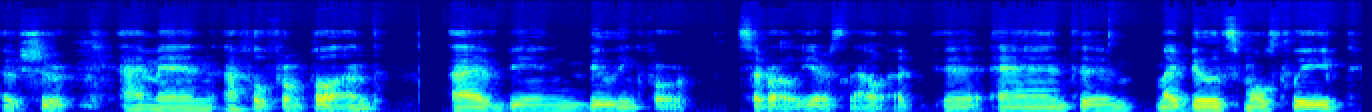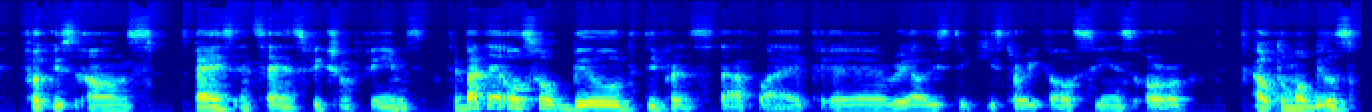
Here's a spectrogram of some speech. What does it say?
Oh, sure. I'm an AFOL from Poland. I've been building for several years now, uh, and um, my builds mostly focus on space and science fiction themes. But I also build different stuff like uh, realistic historical scenes or automobiles.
